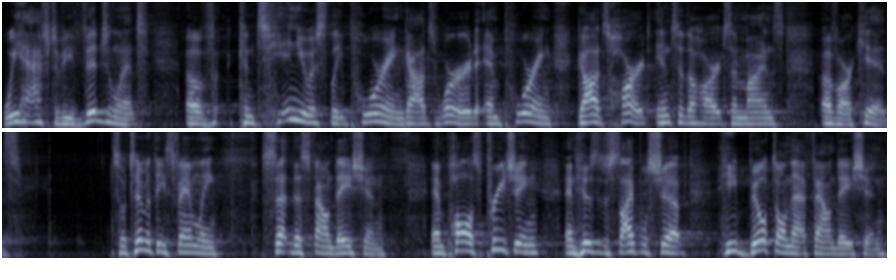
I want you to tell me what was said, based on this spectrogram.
we have to be vigilant of continuously pouring God's word and pouring God's heart into the hearts and minds of our kids. So Timothy's family set this foundation and Paul's preaching and his discipleship, he built on that foundation.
